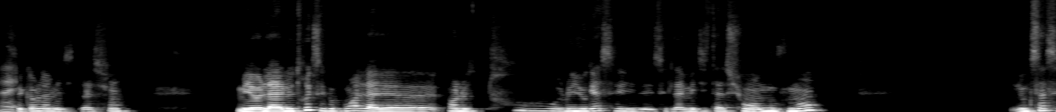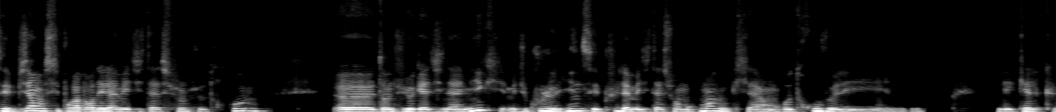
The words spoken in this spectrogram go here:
ouais. C'est comme la méditation. Mais euh, là, le truc, c'est que pour moi, la- le tout, le yoga, c'est, de la méditation en mouvement. Donc ça, c'est bien aussi pour aborder la méditation, je trouve, euh, dans du yoga dynamique. Mais du coup, le yin, c'est plus de la méditation en mouvement. Donc y a, on retrouve les, les quelques,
